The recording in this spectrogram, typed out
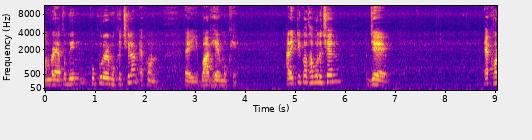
আমরা এতদিন কুকুরের মুখে ছিলাম, এখন এই বাঘের মুখে। আরেকটি কথা বলেছেন যে, এখন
